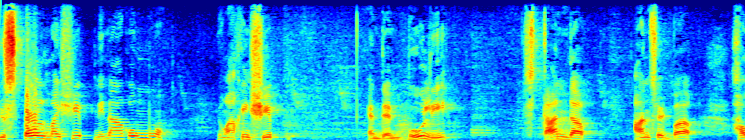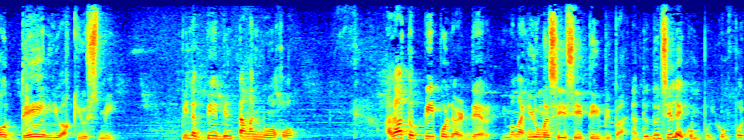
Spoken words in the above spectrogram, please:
You stole my sheep, ninakaw mo yung aking sheep. And then bully, stand up, answered back, How dare you accuse me? Pinagbibintangan mo ko. A lot of people are there. Yung mga human CCTV ba? Nandun sila eh, kumpul-kumpul.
